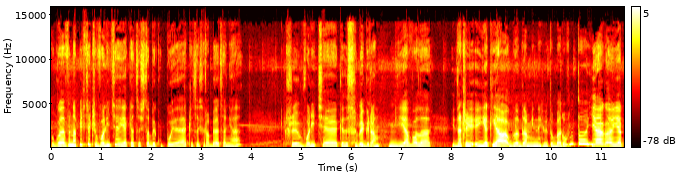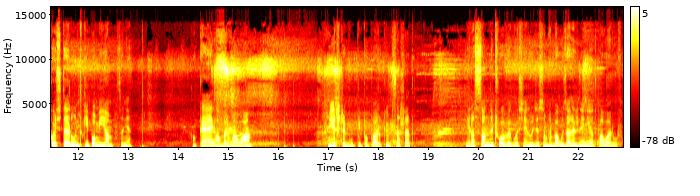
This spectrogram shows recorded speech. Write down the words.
w ogóle wy napiszcie, czy wolicie, jak ja coś sobie kupuję, czy coś robię, co nie? Czy wolicie, kiedy sobie gram? Ja wolę, znaczy, jak ja oglądam innych youtuberów, no to ja jakoś te rundki pomijam, co nie? Okej, oberwała. Jeszcze głupi po Power Cube zaszedł. Nierozsądny człowiek, właśnie ludzie są chyba uzależnieni od powerów.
